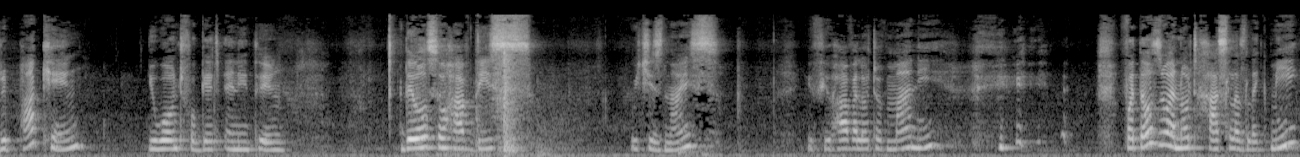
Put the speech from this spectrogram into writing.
repacking you won't forget anything. They also have this which is nice. If you have a lot of money for those who are not hustlers like me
